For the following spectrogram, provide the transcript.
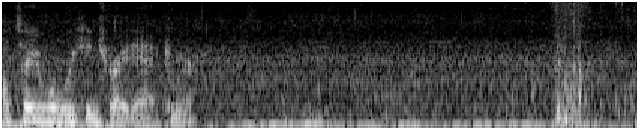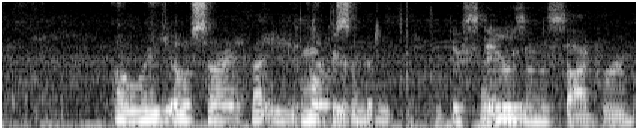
I'll tell you where we can trade at. Come here. Oh, you? Oh, sorry. I thought you. Come up here. somebody. There's stairs in the side room.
